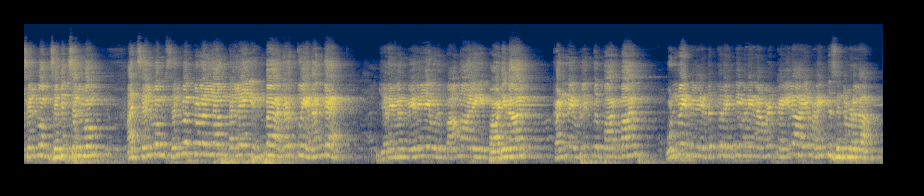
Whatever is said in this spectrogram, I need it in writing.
செல்வம் செவி செல்வம். அச்செல்வம் செல்வத்துள் எல்லாம் தலை என்ப அதற்கு இணங்க. இறைவன் வேறிலே ஒரு பாமாலையை பாடினால் கண்ணை விழித்து பார்ப்பான். உண்மை எடுத்துரைத்து இவனை அவள் கைலாயம் அழைத்து சென்று விடலாம்.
